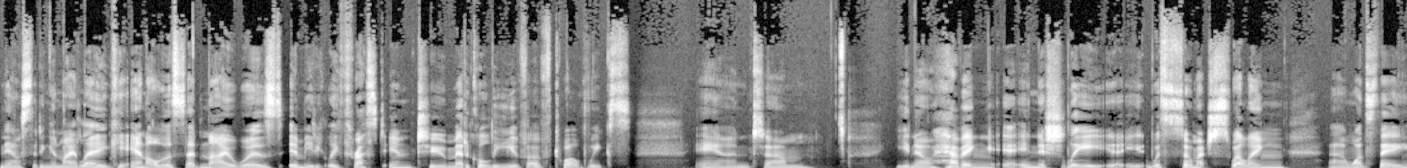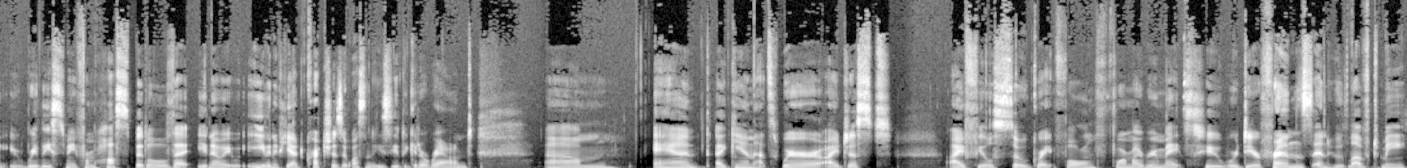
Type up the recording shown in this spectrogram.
now sitting in my leg. And all of a sudden, I was immediately thrust into medical leave of 12 weeks and um, you know having initially with so much swelling uh, once they released me from hospital that you know even if you had crutches it wasn't easy to get around um, and again that's where i just i feel so grateful for my roommates who were dear friends and who loved me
